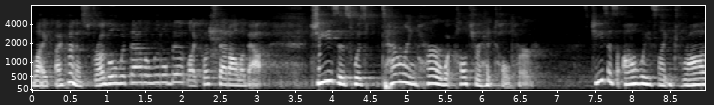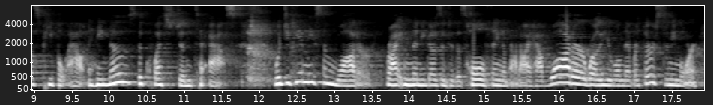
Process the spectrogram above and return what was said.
Like, I kind of struggle with that a little bit. Like, what's that all about? Jesus was telling her what culture had told her. Jesus always like draws people out and he knows the question to ask. Would you give me some water? Right? And then he goes into this whole thing about I have water, well, you will never thirst anymore.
